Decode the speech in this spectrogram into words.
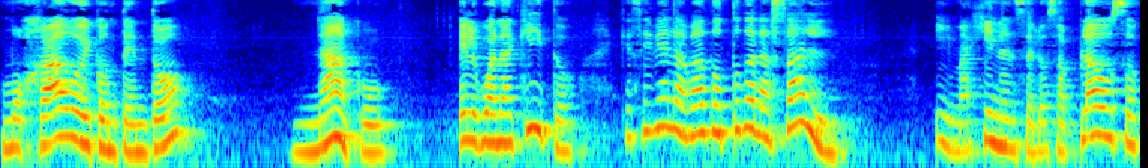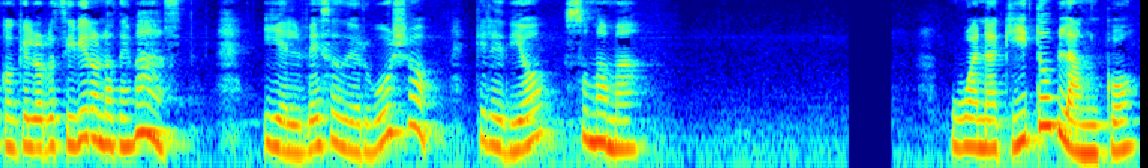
mojado y contento. Naku, el guanaquito, que se había lavado toda la sal. Imagínense los aplausos con que lo recibieron los demás y el beso de orgullo que le dio su mamá. Guanaquito Blanco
